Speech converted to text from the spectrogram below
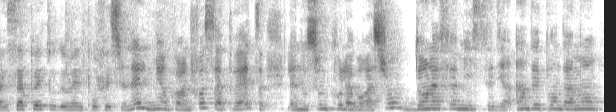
euh, ça peut être au domaine professionnel, mais encore une fois, ça peut être la notion de collaboration dans la famille, c'est-à-dire indépendamment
